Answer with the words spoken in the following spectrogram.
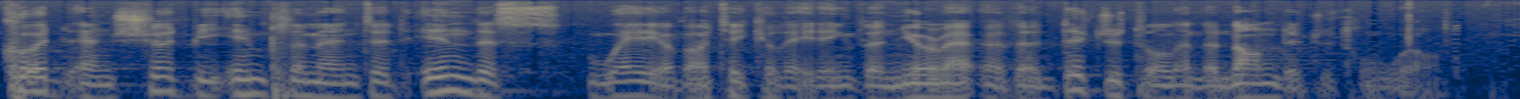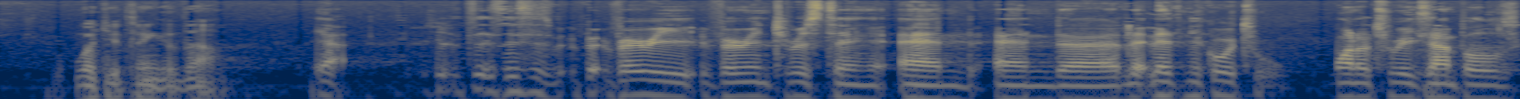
could and should be implemented in this way of articulating the, neuro, uh, the digital and the non-digital world. What do you think of that? This is very, very interesting, and, and uh, let, let me to one or two examples.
